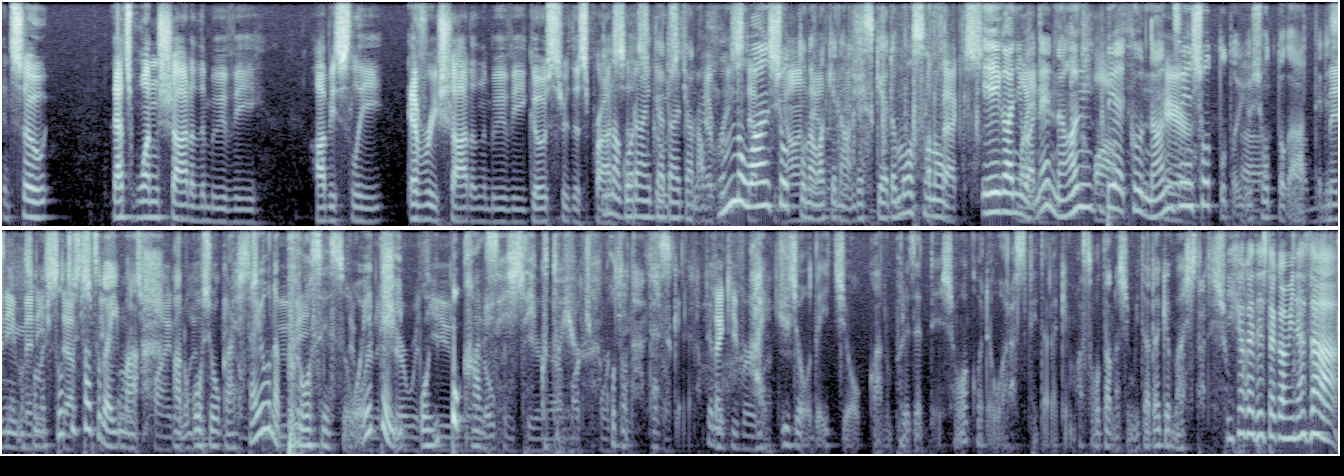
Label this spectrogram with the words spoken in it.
And so that's one shot of the movie. Obviously, every shot in the movie goes through this process. 今ご覧いただいたのはほんのワンショットなわけなんですけれどもその映画にはね何百何千ショットというショットがあってです。ねその一つ一つが今あのご紹介したようなプロセスを得て一歩一歩完成していくということなんですけれども。はい。以上で一応あのプレゼンテーションはこれで終わらせていただきますお楽しみいただけましたでしょうか。いかがでしたか皆さん。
